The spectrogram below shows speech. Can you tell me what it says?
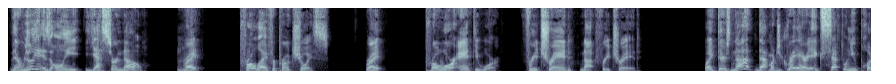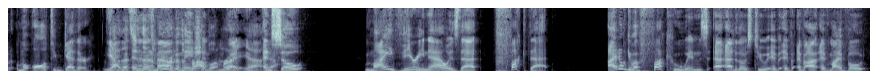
there really is only yes or no, mm-hmm. right? Pro life or pro choice, right? Pro war, anti war, free trade, not free trade. Like, there's not that much gray area except when you put them all together Yeah, that's, and that's an amalgamation. problem, right? Yeah. And yeah. so my theory now is that fuck that. I don't give a fuck who wins out of those two. If if if, I, if my vote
